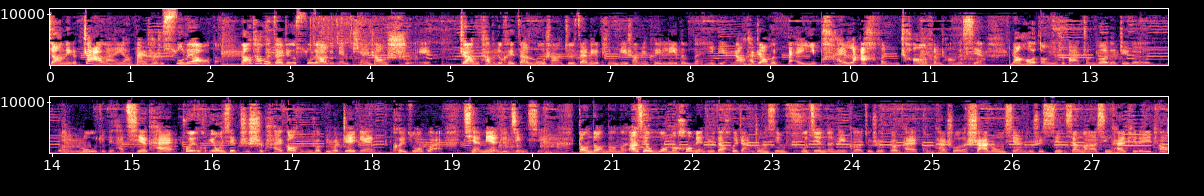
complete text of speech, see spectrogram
像那个栅栏一样，但是它是塑料的，然后它会在这个塑料里面填上水，这样子它不就可以在路上，就是在那个平地上面可以立得稳一点，然后它这样会摆一排拉很长很长的线，然后等于是把整个的这个呃路就给它切开，会用一些指示牌告诉你说，比如说这边可以左拐，前面就进行，等等等等。而且我们后面就是在会展中心附近的那个，就是刚才孔泰说的沙中线，就是新香港要新开辟的一条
